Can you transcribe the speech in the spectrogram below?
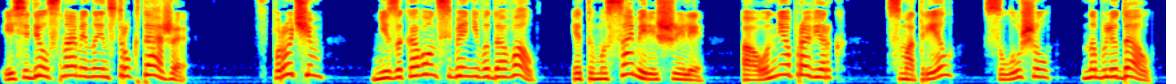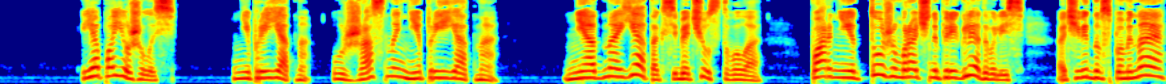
и сидел с нами на инструктаже. Впрочем, ни за кого он себя не выдавал, это мы сами решили, а он не опроверг. Смотрел, слушал, наблюдал. Я поежилась. Неприятно, ужасно неприятно. Не одна я так себя чувствовала. Парни тоже мрачно переглядывались, очевидно вспоминая,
